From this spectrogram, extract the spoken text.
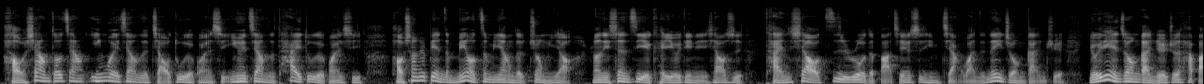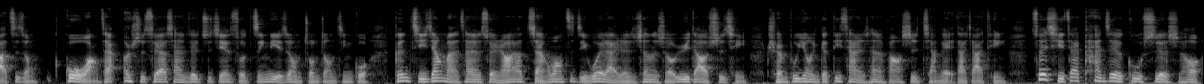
好像都这样，因为这样的角度的关系，因为这样的态度的关系，好像就变得没有这么样的重要，然后你甚至也可以有一点点像是。谈笑自若的把这件事情讲完的那种感觉，有一点这种感觉，就是他把这种过往在二十岁到三十岁之间所经历的这种种种经过，跟即将满三十岁，然后要展望自己未来人生的时候遇到的事情，全部用一个第三人称的方式讲给大家听。所以，其实，在看这个故事的时候，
